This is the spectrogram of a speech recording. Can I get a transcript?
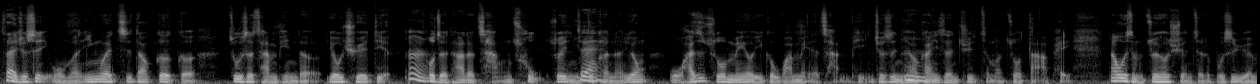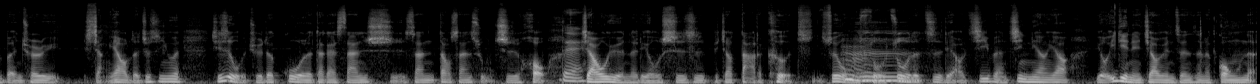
再就是我们因为知道各个注射产品的优缺点，嗯，或者它的长处，所以你不可能用。我还是说没有一个完美的产品，就是你要看医生去怎么做搭配。那为什么最后选择的不是原本 Cherry 想要的？就是因为其实我觉得过了大概三十三到三十五之后，对胶原的流失是比较大的课题，所以我们所做的治疗基本尽量要有一点点胶原增生的功能。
